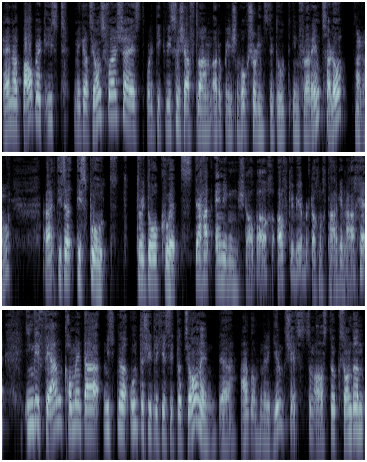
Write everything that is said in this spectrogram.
Rainer Bauböck ist Migrationsforscher, er ist Politikwissenschaftler am Europäischen Hochschulinstitut in Florenz. Hallo. Hallo. Äh, dieser Disput Trudeau-Kurz, der hat einigen Staub auch aufgewirbelt, auch noch Tage nachher. Inwiefern kommen da nicht nur unterschiedliche Situationen der handelnden Regierungschefs zum Ausdruck, sondern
